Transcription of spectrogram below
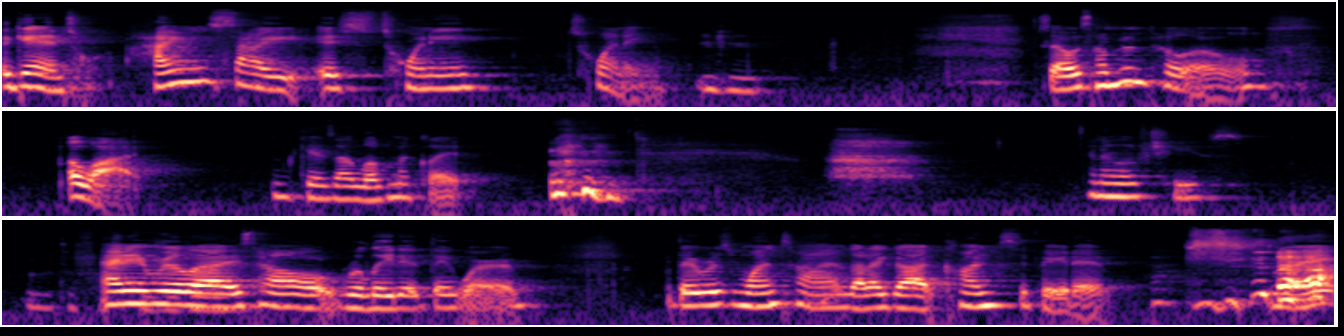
Again, t- hindsight is twenty mm-hmm. So I was humping pillows a lot because I love my clit. and I love cheese. What the fuck I didn't realize how related they were. But there was one time that I got constipated, right?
